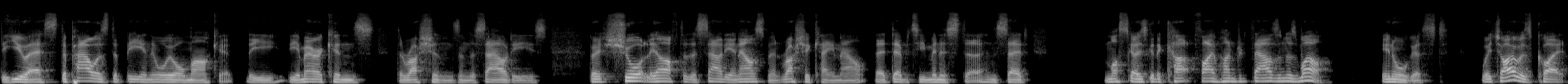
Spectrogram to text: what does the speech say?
the US, the powers that be in the oil market, the, the Americans, the Russians, and the Saudis. But shortly after the Saudi announcement, Russia came out, their deputy minister, and said Moscow is going to cut 500,000 as well in August, which I was quite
